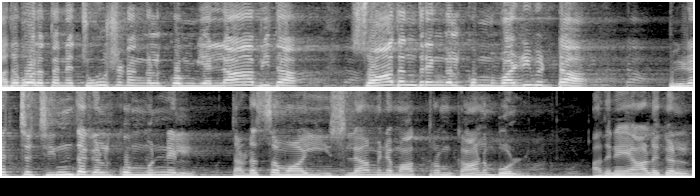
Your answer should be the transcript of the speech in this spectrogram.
അതുപോലെ തന്നെ ചൂഷണങ്ങൾക്കും എല്ലാവിധ സ്വാതന്ത്ര്യങ്ങൾക്കും വഴിവിട്ട പിഴച്ച ചിന്തകൾക്കും മുന്നിൽ തടസ്സമായി ഇസ്ലാമിനെ മാത്രം കാണുമ്പോൾ അതിനെ ആളുകൾ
